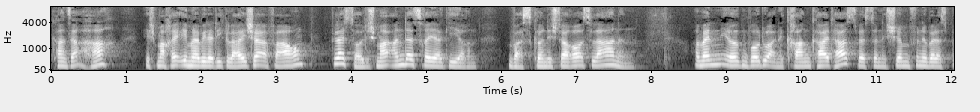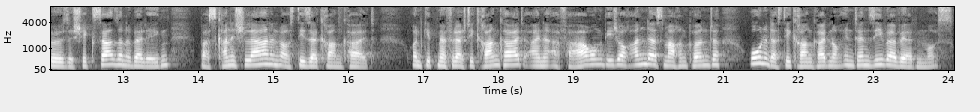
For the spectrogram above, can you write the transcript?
kannst du sagen, aha, ich mache immer wieder die gleiche Erfahrung, vielleicht sollte ich mal anders reagieren. Was könnte ich daraus lernen? Und wenn irgendwo du eine Krankheit hast, wirst du nicht schimpfen über das böse Schicksal, sondern überlegen, was kann ich lernen aus dieser Krankheit? Und gibt mir vielleicht die Krankheit eine Erfahrung, die ich auch anders machen könnte, ohne dass die Krankheit noch intensiver werden muss.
